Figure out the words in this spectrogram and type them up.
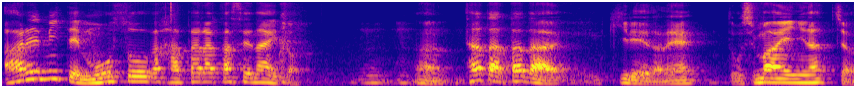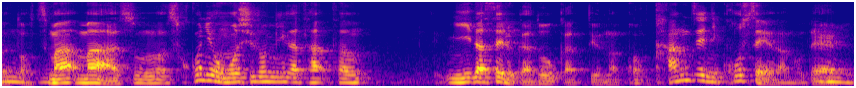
あれ見て妄想が働かせないと。うん、ただただ綺麗だねっておしまいになっちゃうと、うんつままあそのそこに面白みがたた見出せるかどうかっていうのはこれ完全に個性なので、うんうんうんうん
